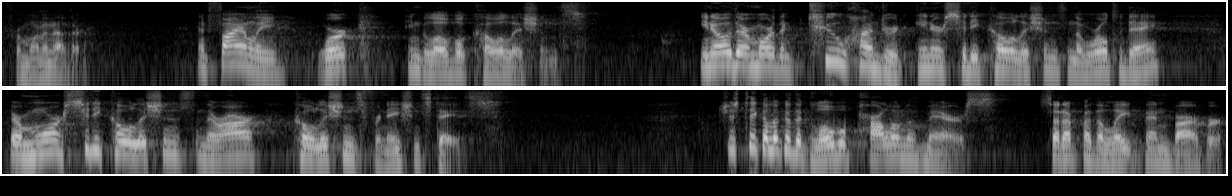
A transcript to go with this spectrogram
from one another. And finally, work in global coalitions. You know, there are more than 200 inner city coalitions in the world today. There are more city coalitions than there are coalitions for nation states. Just take a look at the Global Parliament of Mayors, set up by the late Ben Barber,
